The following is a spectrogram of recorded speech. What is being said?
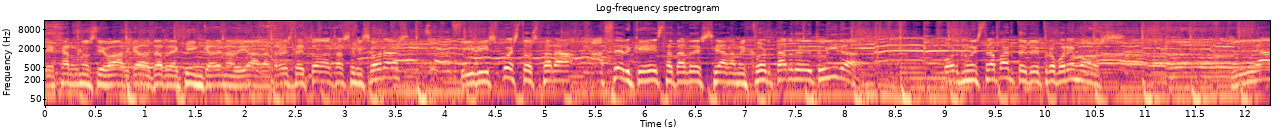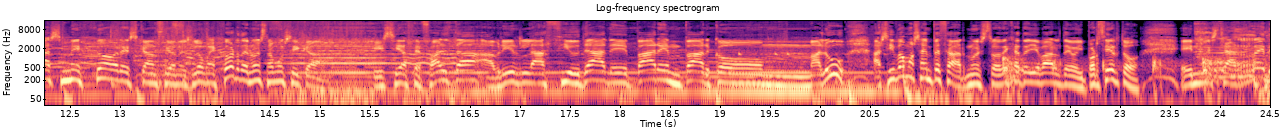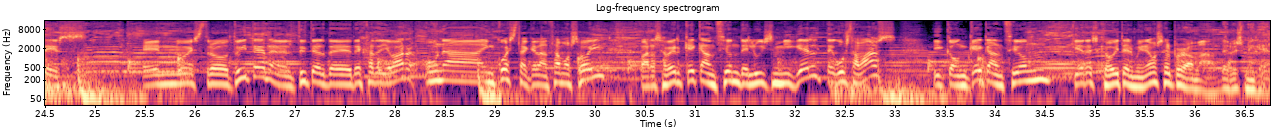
dejarnos llevar cada tarde aquí en Cadena Dial a través de todas las emisoras y dispuestos para hacer que esta tarde sea la mejor tarde de tu vida. Por nuestra parte te proponemos las mejores canciones, lo mejor de nuestra música. Y si hace falta, abrir la ciudad de par en par con Malú. Así vamos a empezar nuestro Déjate llevar de hoy. Por cierto, en nuestras redes en nuestro Twitter, en el Twitter de Déjate llevar, una encuesta que lanzamos hoy para saber qué canción de Luis Miguel te gusta más y con qué canción quieres que hoy terminemos el programa de Luis Miguel.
